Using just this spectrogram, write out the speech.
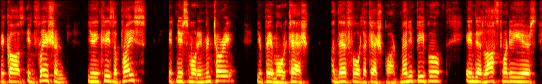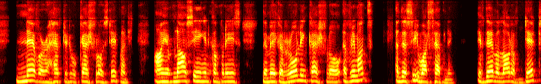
because inflation, you increase the price, it needs more inventory, you pay more cash, and therefore the cash part. Many people in their last 20 years never have to do cash flow statements. I am now seeing in companies they make a rolling cash flow every month and they see what's happening. If they have a lot of debt,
